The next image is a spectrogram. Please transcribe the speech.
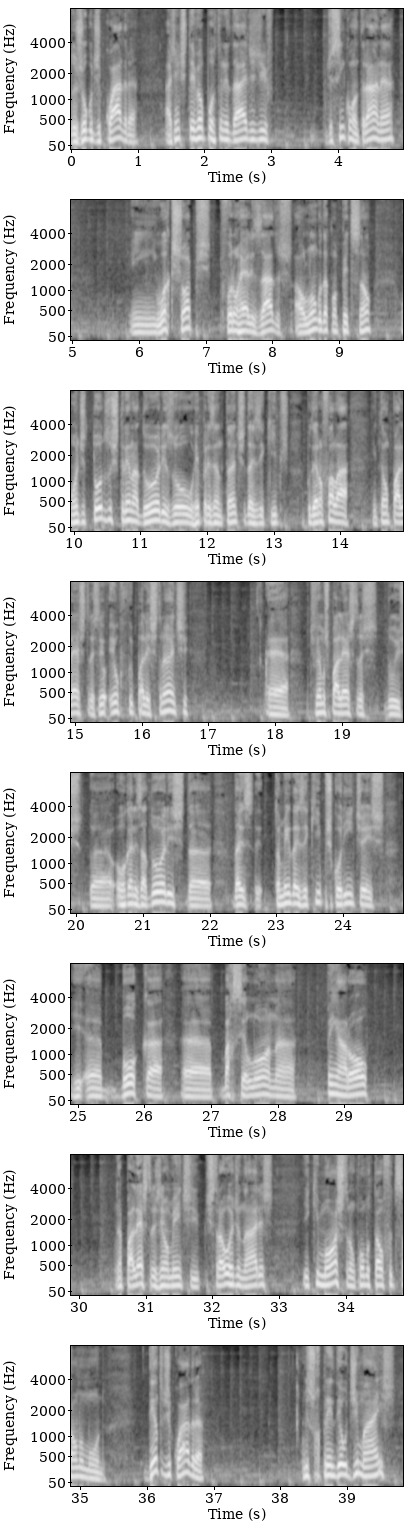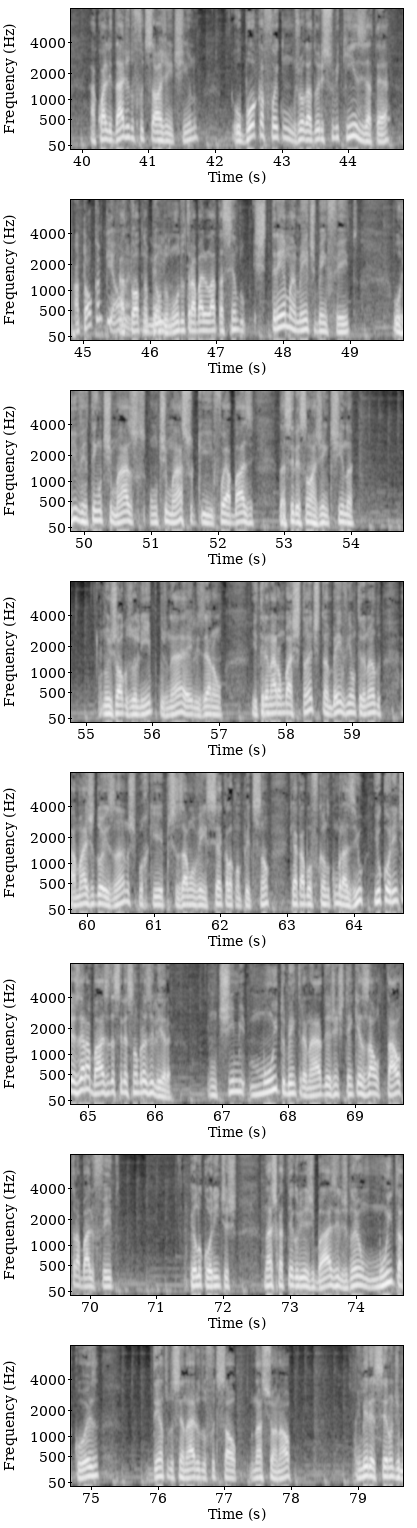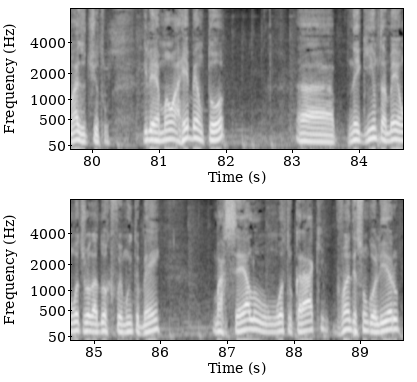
do jogo de quadra, a gente teve a oportunidade de, de se encontrar, né? Em workshops que foram realizados ao longo da competição, onde todos os treinadores ou representantes das equipes puderam falar. Então, palestras, eu, eu fui palestrante, é, tivemos palestras dos uh, organizadores, da, das, também das equipes Corinthians, uh, Boca, uh, Barcelona, Penharol né, palestras realmente extraordinárias e que mostram como está o futsal no mundo. Dentro de quadra, me surpreendeu demais a qualidade do futsal argentino. O Boca foi com jogadores sub-15 até. Atual campeão. Né, Atual né? campeão do mundo. do mundo. O trabalho lá está sendo extremamente bem feito. O River tem um timaço, um timaço que foi a base da seleção argentina nos Jogos Olímpicos, né? Eles eram e treinaram bastante também, vinham treinando há mais de dois anos, porque precisavam vencer aquela competição que acabou ficando com o Brasil. E o Corinthians era a base da seleção brasileira. um time muito bem treinado e a gente tem que exaltar o trabalho feito pelo Corinthians nas categorias de base. Eles ganham muita coisa dentro do cenário do futsal nacional e mereceram demais o título. Guilhermão arrebentou. Uh, Neguinho também é um outro jogador que foi muito bem. Marcelo, um outro craque. Wanderson, goleiro.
